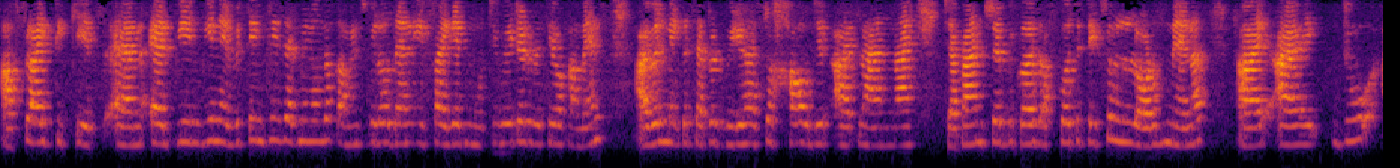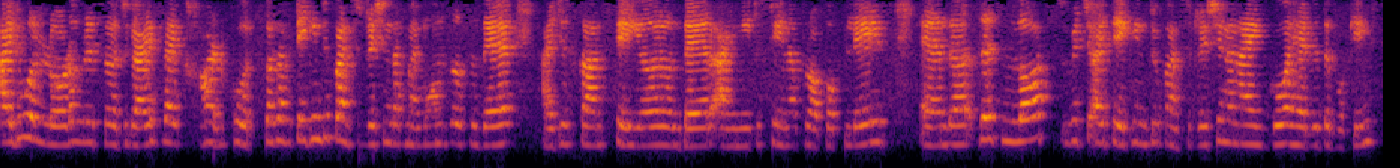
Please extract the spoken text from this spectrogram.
our flight tickets and Airbnb and everything, please let me know in the comments below. Then if I get motivated with your comments, I will make a separate video as to how did I plan my Japan trip because of course it takes a lot of mehnat. I, I do I do a lot of research guys like hardcore because I've taken into consideration that my mom's also there. I just can't stay here or there. I need to stay in a proper place and uh, Uh, there's lots which I take into consideration and I go ahead with the bookings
